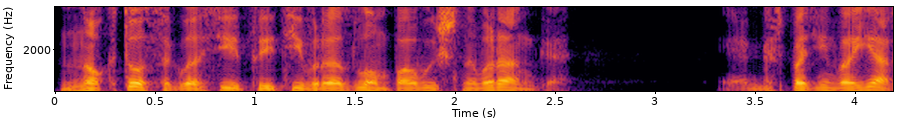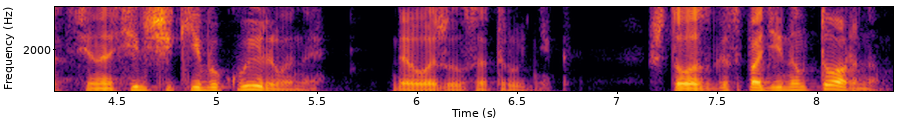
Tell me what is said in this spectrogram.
Но кто согласится идти в разлом повышенного ранга? «Э, «Господин Ваярд, все носильщики эвакуированы», — доложил сотрудник. «Что с господином Торном?»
